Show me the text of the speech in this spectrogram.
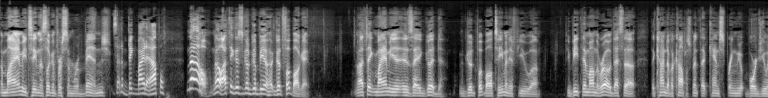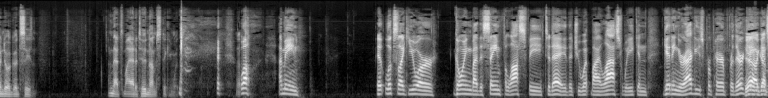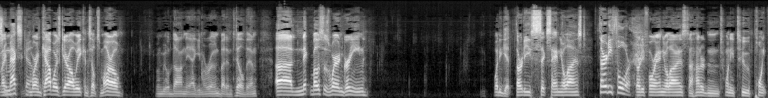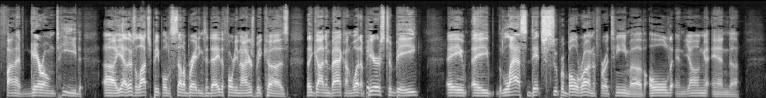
a Miami team that's looking for some revenge. Is that a big bite of apple? No, no, I think this is going to be a good football game. I think Miami is a good, good football team, and if you uh, if you beat them on the road, that's the the kind of accomplishment that can springboard you into a good season. And that's my attitude, and I'm sticking with it. Well, I mean, it looks like you are going by the same philosophy today that you went by last week and getting your Aggies prepared for their game against my- New Mexico. We're in Cowboys gear all week until tomorrow, when we will don the Aggie maroon. But until then, uh, Nick Bosa's wearing green. What do you get? Thirty six annualized. 34. 34 annualized, 122.5 guaranteed. Uh, yeah, there's a lots of people celebrating today, the 49ers, because they got him back on what appears to be a a last ditch Super Bowl run for a team of old and young and uh,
